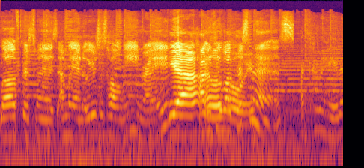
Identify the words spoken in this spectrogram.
Love Christmas. Emily, I know yours is Halloween, right? Yeah. How do you feel about Halloween. Christmas? I kind of hate it.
